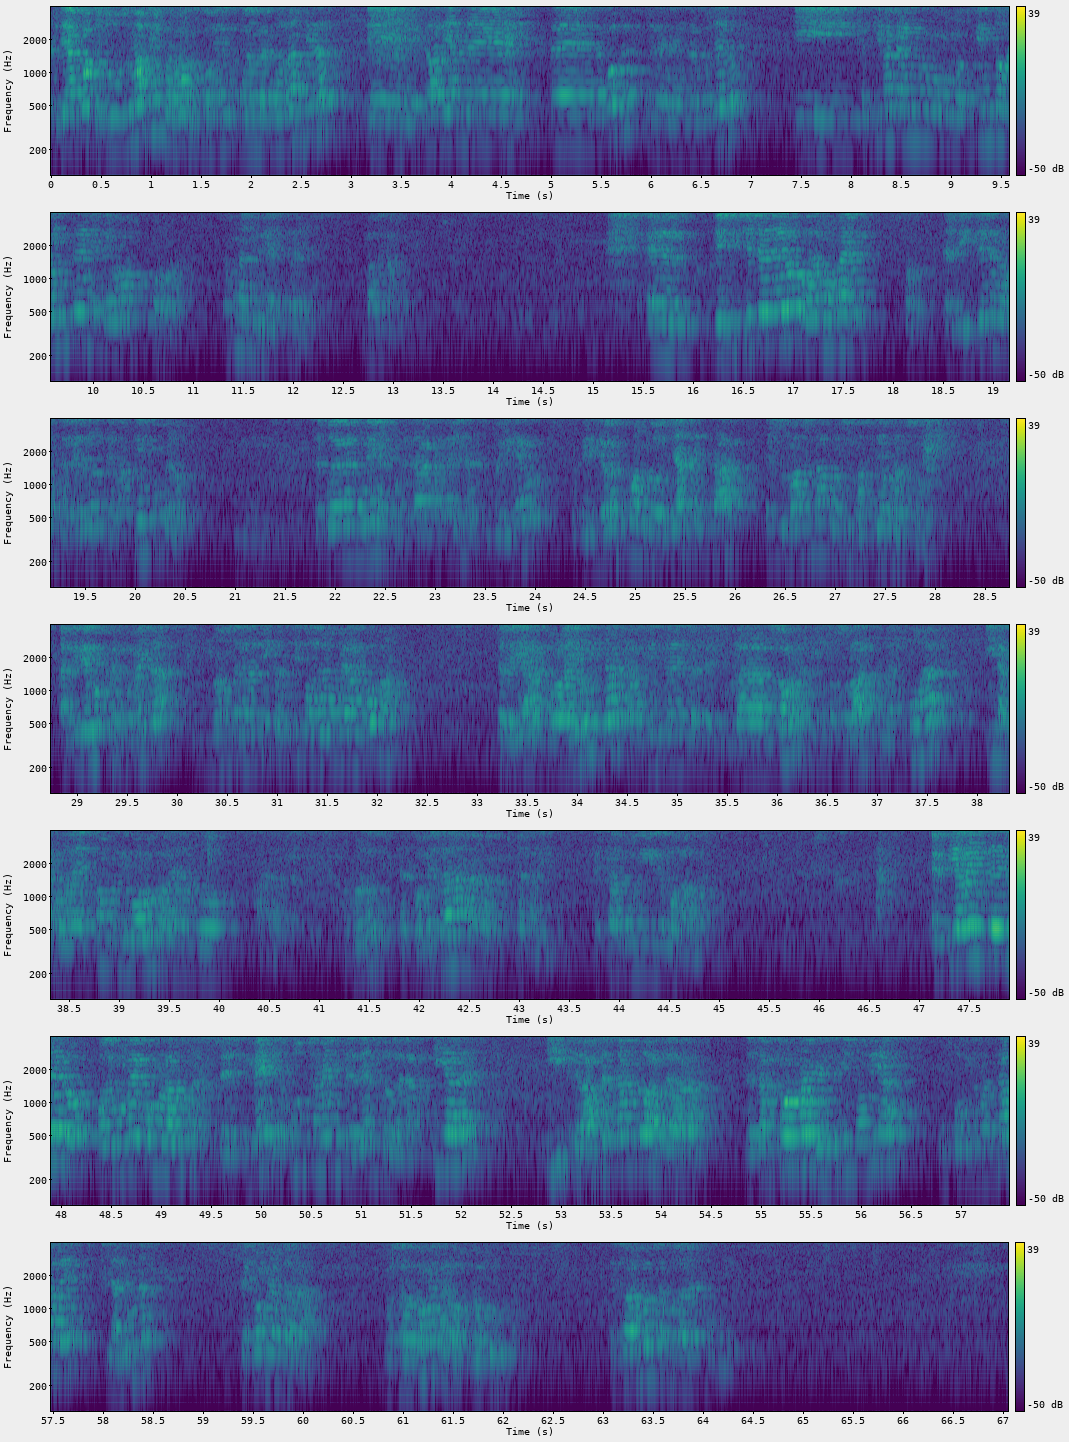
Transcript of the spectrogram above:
El día 4 tuvo su máximo, pero bueno, todavía se pueden ver cuadrántidas eh, radian de, de, de botes, de, de y se estima que hay unos 120 meteoros por hora. Es una lluvia de estrellas, básicamente. El 17 de enero podremos ver, bueno, el 17 no se ve durante más tiempo, pero mmm, se puede ver muy bien el cometa Catalina en su perigeo. El perigeo es cuando ya está en su máxima aproximación al Sol. Aquí vemos que el cometa no se ve así, pero sí podremos ver la coma, se vería la cola iónica, que va siempre perpendicular al Sol, el viento solar la empuja, y la cola del bolo que va dejando atrás. ¿De acuerdo? El cometa Catalina. Está muy de moda ahora. El día 20 de enero podemos ver cómo la Luna se mete justamente dentro de las Híades y se va acercando a Aldebarán. De tal forma que ese mismo día, un poquito más tarde, la Luna se come a Aldebarán. No se lo come, pero lo oculta. Eso es algo que se puede ver también.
